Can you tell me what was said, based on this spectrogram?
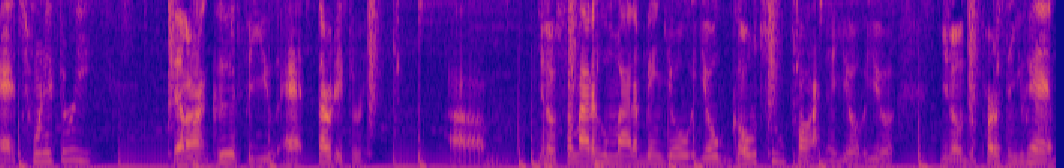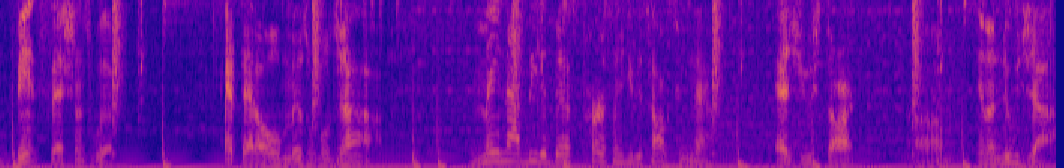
at 23 that aren't good for you at 33. Um, you know, somebody who might have been your your go-to partner, your your you know, the person you had vent sessions with at that old miserable job may not be the best person you to talk to now as you start um, in a new job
